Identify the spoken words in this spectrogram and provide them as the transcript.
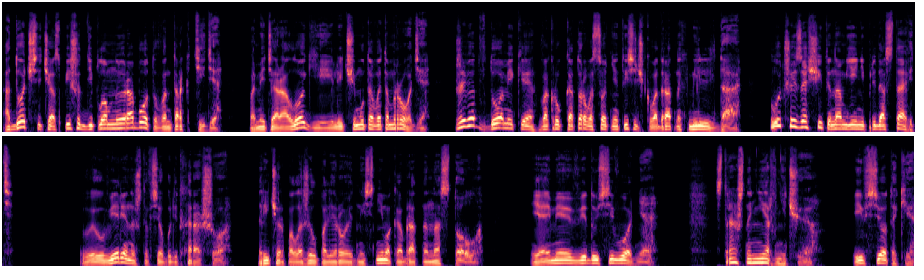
А дочь сейчас пишет дипломную работу в Антарктиде. По метеорологии или чему-то в этом роде. Живет в домике, вокруг которого сотни тысяч квадратных миль льда. Лучшей защиты нам ей не предоставить». «Вы уверены, что все будет хорошо?» Ричард положил полироидный снимок обратно на стол. «Я имею в виду сегодня. Страшно нервничаю. И все-таки.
